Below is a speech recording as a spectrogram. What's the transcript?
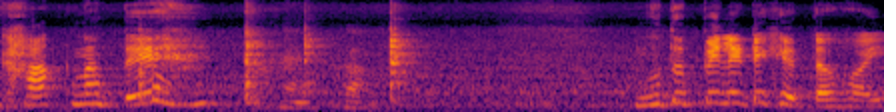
ঢাকনা দে হ্যাঁ খা। প্লেটে খেতে হয়।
